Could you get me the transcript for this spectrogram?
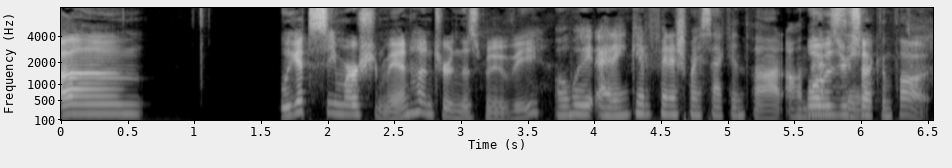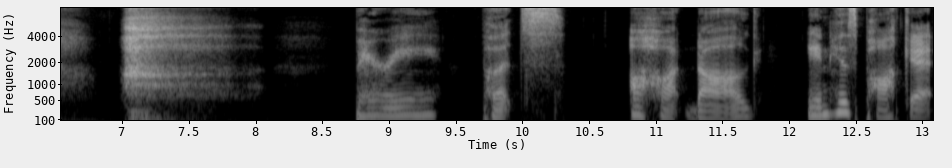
Um, we get to see Martian Manhunter in this movie. Oh wait, I didn't get to finish my second thought on that. What was your scene. second thought? Barry puts a hot dog in his pocket,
